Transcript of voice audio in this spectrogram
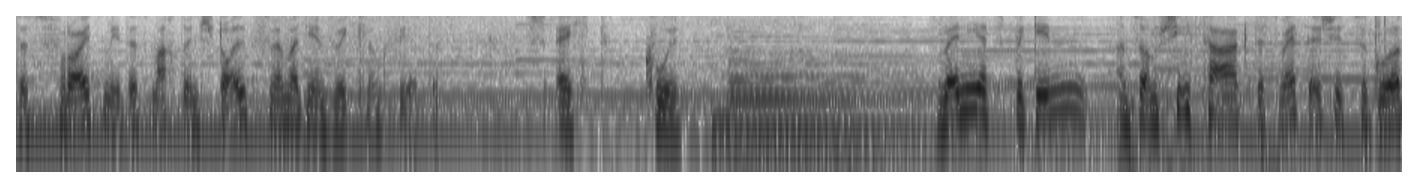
Das freut mich, das macht uns stolz, wenn man die Entwicklung sieht. Das ist echt cool. Wenn ich jetzt beginne an so einem Skitag, das Wetter ist jetzt so gut,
